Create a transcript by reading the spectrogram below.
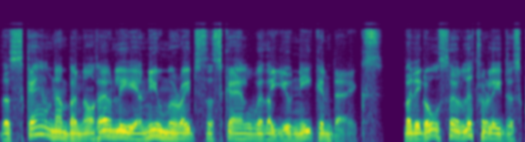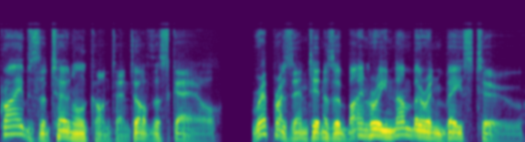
The scale number not only enumerates the scale with a unique index, but it also literally describes the tonal content of the scale. Represented as a binary number in base 2,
